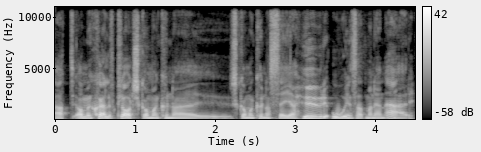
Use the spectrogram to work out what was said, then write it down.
Att ja men självklart ska man kunna, ska man kunna säga hur oinsatt man än är.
